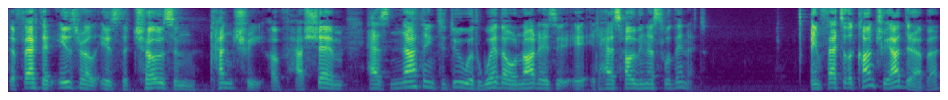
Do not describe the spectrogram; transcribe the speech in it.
The fact that Israel is the chosen country of Hashem has nothing to do with whether or not it has holiness within it. In fact, to the contrary, Adraba,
